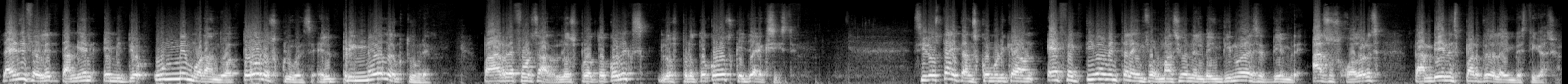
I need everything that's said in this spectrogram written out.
La NFL también emitió un memorando a todos los clubes el 1 de octubre para reforzar los protocolos, los protocolos que ya existen. Si los Titans comunicaron efectivamente la información el 29 de septiembre a sus jugadores, también es parte de la investigación.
